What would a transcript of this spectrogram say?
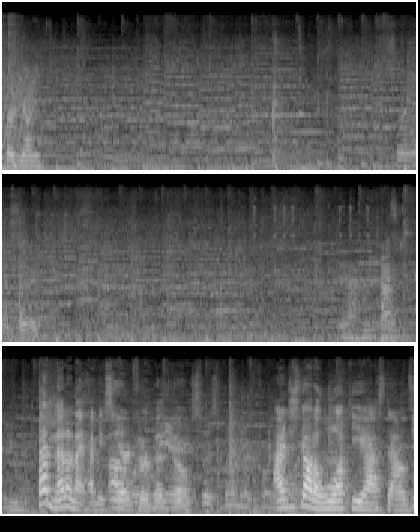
for Johnny. So, yes, sir. That Meta Knight had me scared Oh, for a bit though. you're supposed to play the recorded I just got a lucky ass down smash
